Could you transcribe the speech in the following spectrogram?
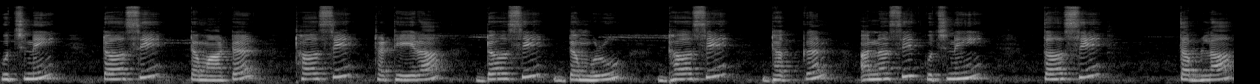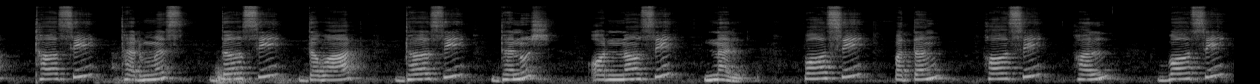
कुछ नहीं, ट से टमाटर, ठ से ठठेरा, ड से डमरू, ढ से ढक्कन, अन से कुछ नहीं, त से तबला थ से थर्मस, द से दवात, ध से धनुष और न से नल। प से पतंग, फ से फल, ब से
